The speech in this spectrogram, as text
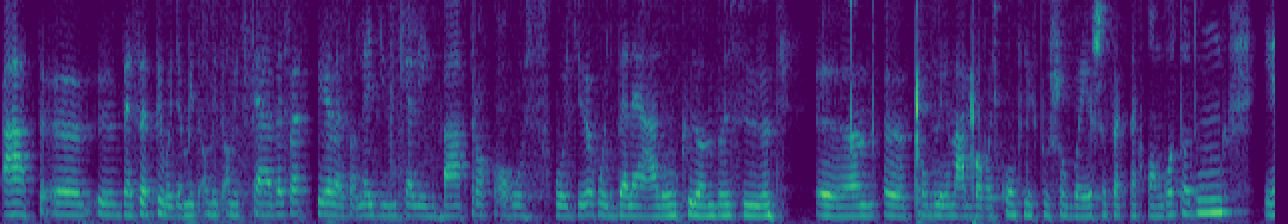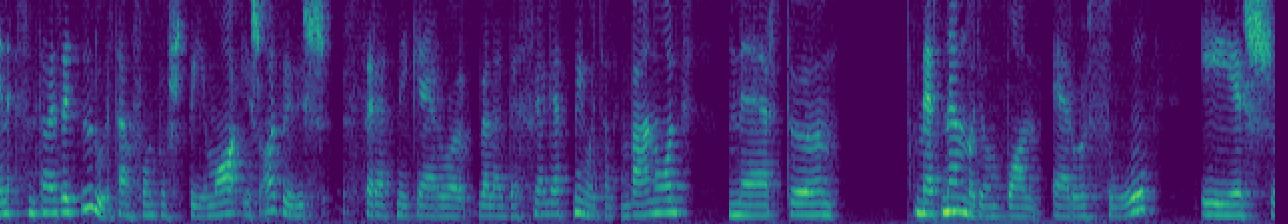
átvezettél, vagy amit, amit, amit felvezettél, ez a legyünk elég bátrak ahhoz, hogy, hogy beleállunk különböző ö, ö, problémákba vagy konfliktusokba, és ezeknek hangot adunk. Én szerintem ez egy őrülten fontos téma, és azért is szeretnék erről veled beszélgetni, hogyha nem bánod, mert, mert nem nagyon van erről szó, és,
